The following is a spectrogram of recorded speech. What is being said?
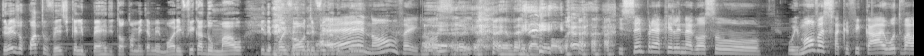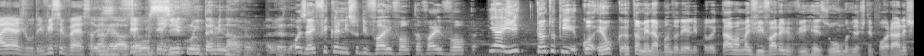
Três ou quatro vezes que ele perde totalmente a memória e fica do mal e depois volta e fica do É, bem. não, velho. Nossa. É, é verdade, Paulo. E sempre é aquele negócio. O irmão vai se sacrificar e o outro vai lá e ajuda. E vice-versa, tá? Exato, é um tem ciclo interminável, é verdade. Pois é, e fica nisso de vai e volta, vai e volta. E aí, tanto que eu, eu também né, abandonei ali pela oitava, mas vi vários vi resumos das temporadas.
